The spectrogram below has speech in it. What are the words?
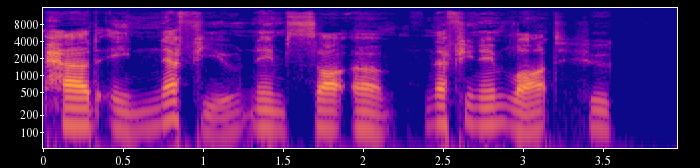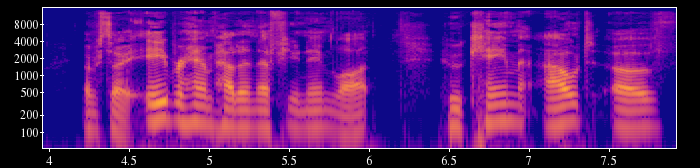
had a nephew named so- uh, nephew named Lot, who, I'm sorry, Abraham had a nephew named Lot, who came out of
